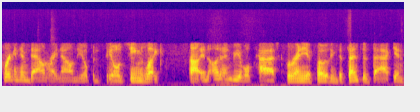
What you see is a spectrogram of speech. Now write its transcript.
bringing him down right now in the open field seems like uh, an unenviable task for any opposing defensive back. And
